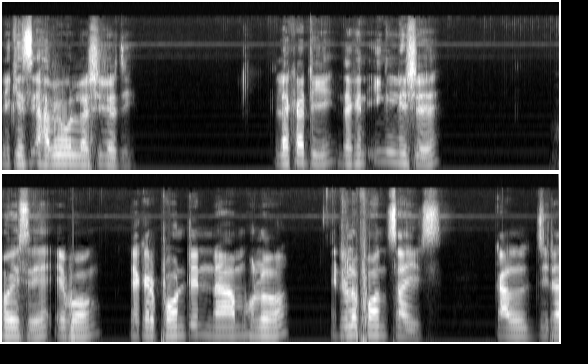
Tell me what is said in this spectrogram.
লিখেছি হাবিবুল্লাহ সিরাজি। লেখাটি, দেখেন, ইংলিশে হয়েছে এবং লেখার ফন্টের নাম হলো, এটা হলো ফন্ট সাইজ। কাল যেটা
